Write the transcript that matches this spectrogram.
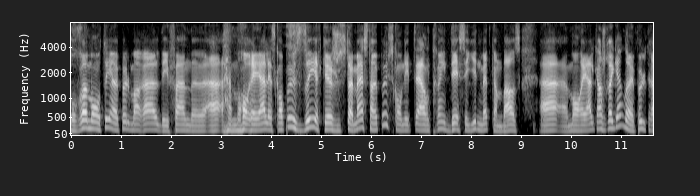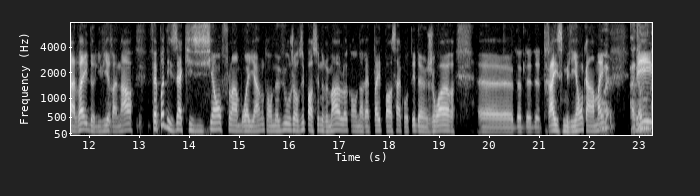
Pour remonter un peu le moral des fans euh, à, Montréal, est-ce qu'on peut se dire que justement, c'est un peu ce qu'on était en train d'essayer de mettre comme base à Montréal? Quand je regarde un peu le travail d'Olivier Renard, fait pas des acquisitions flamboyantes. On a vu aujourd'hui passer une rumeur qu'on aurait peut-être passé à côté d'un joueur euh, de, 13 millions quand même. Mais,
